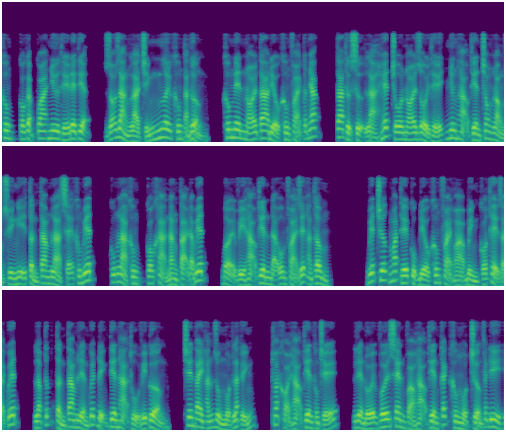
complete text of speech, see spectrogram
không, có gặp qua như thế đê tiện, rõ ràng là chính ngươi không tán thưởng, không nên nói ta điều không phải cất nhắc, ta thực sự là hết chỗ nói rồi thế, nhưng hạo thiên trong lòng suy nghĩ tần tam là sẽ không biết, cũng là không có khả năng tại đã biết, bởi vì hạo thiên đã ôm phải giết hắn tâm. Biết trước mắt thế cục điều không phải hòa bình có thể giải quyết, lập tức tần tam liền quyết định tiên hạ thủ vi cường trên tay hắn dùng một lát kính, thoát khỏi hạo thiên không chế, liền đối với sen vào hạo thiên cách không một trường phép đi.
